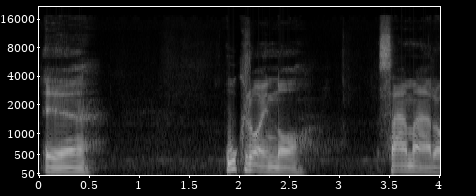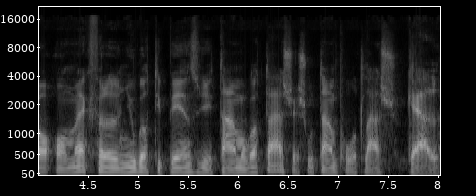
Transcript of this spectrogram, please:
E, Ukrajna számára a megfelelő nyugati pénzügyi támogatás és utánpótlás kell.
